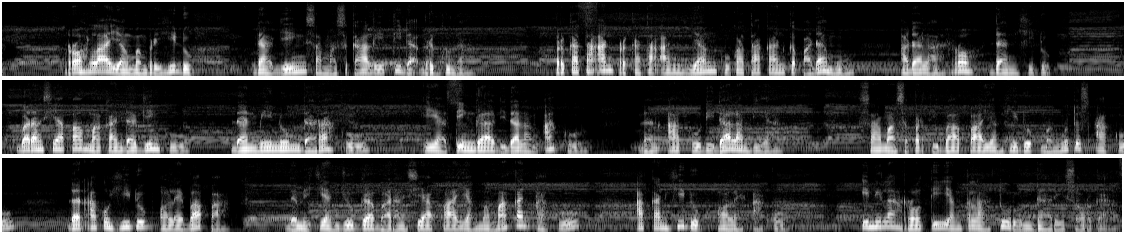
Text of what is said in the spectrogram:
"Rohlah yang memberi hidup, daging sama sekali tidak berguna." Perkataan-perkataan yang kukatakan kepadamu adalah roh dan hidup. Barang siapa makan dagingku dan minum darahku, ia tinggal di dalam aku, dan aku di dalam dia sama seperti Bapa yang hidup mengutus aku, dan aku hidup oleh Bapa. Demikian juga barang siapa yang memakan aku, akan hidup oleh aku. Inilah roti yang telah turun dari sorga.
